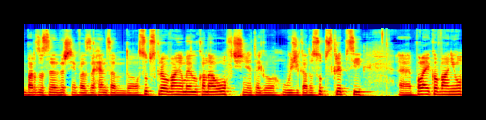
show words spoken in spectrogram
bardzo serdecznie Was zachęcam do subskrybowania mojego kanału, wciśnięcia tego guzika do subskrypcji, e, po lajkowaniu,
